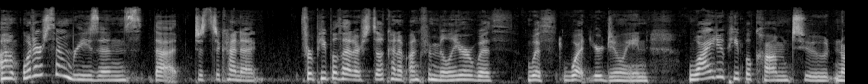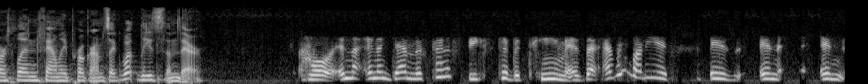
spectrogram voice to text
Um, what are some reasons that just to kind of for people that are still kind of unfamiliar with with what you're doing, why do people come to Northland Family Programs? Like, what leads them there? Oh, and and again, this kind of speaks to the team is that everybody is in and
